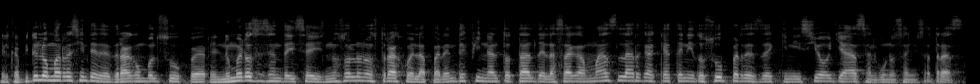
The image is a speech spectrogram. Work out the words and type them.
El capítulo más reciente de Dragon Ball Super, el número 66, no solo nos trajo el aparente final total de la saga más larga que ha tenido Super desde que inició ya hace algunos años atrás,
